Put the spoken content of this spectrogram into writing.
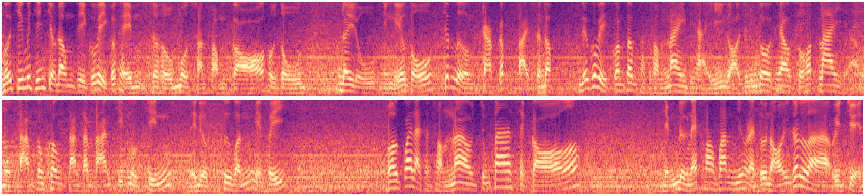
với 99 triệu đồng thì quý vị có thể sở hữu một sản phẩm có hội tụ đầy đủ những yếu tố chất lượng cao cấp tại Sơn Đông. Nếu quý vị quan tâm sản phẩm này thì hãy gọi cho chúng tôi theo số hotline 1800 888 919 để được tư vấn miễn phí. Rồi quay lại sản phẩm nào chúng ta sẽ có những đường nét hoa văn như hồi nãy tôi nói rất là uyển chuyển.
